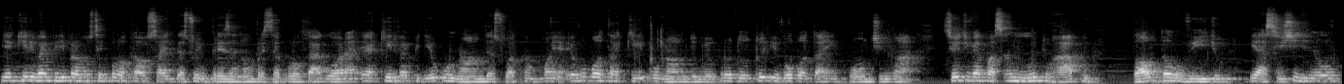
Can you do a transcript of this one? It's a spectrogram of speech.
e aqui ele vai pedir para você colocar o site da sua empresa, não precisa colocar agora, é aqui ele vai pedir o nome da sua campanha. Eu vou botar aqui o nome do meu produto e vou botar em continuar. Se eu estiver passando muito rápido, volta o vídeo e assiste de novo.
